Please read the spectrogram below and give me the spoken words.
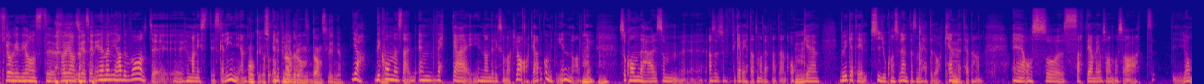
Freudianskt, freudiansk felsägning. Nej, men jag hade valt eh, humanistiska linjen. Okej, och så Eller öppnade de danslinjen. Ja, det kom Mm. en sån här, en vecka innan det liksom var klart. Jag hade kommit in och allting. Mm, Så kom det här som, eh, alltså så fick jag veta att de hade öppnat den. Och Mm. eh, då gick jag till syokonsulenten som det hette då, Kenneth Mm. hette han. Och så satte jag mig hos honom och sa att jag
